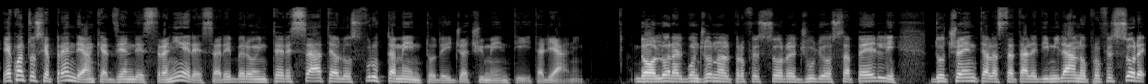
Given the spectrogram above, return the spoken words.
E a quanto si apprende anche aziende straniere sarebbero interessate allo sfruttamento dei giacimenti italiani. Do allora il buongiorno al professor Giulio Sapelli, docente alla Statale di Milano. Professore,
